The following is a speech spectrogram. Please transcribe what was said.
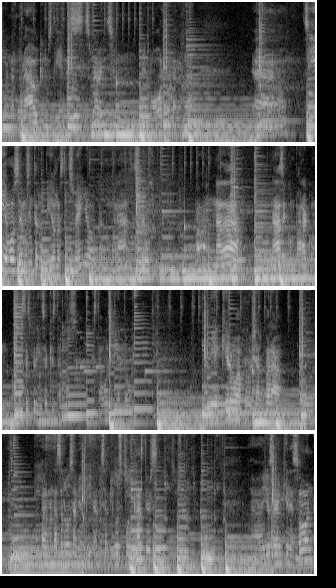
lo enamorado que nos tiene. Es, una bendición enorme, la verdad. Uh, sí, hemos, hemos interrumpido nuestro sueño como era antes, pero ah, nada, nada se compara con, esta experiencia que estamos, que estamos viviendo. También quiero aprovechar para, para mandar saludos a, mi, a mis amigos podcasters. Uh, ellos saben quiénes son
